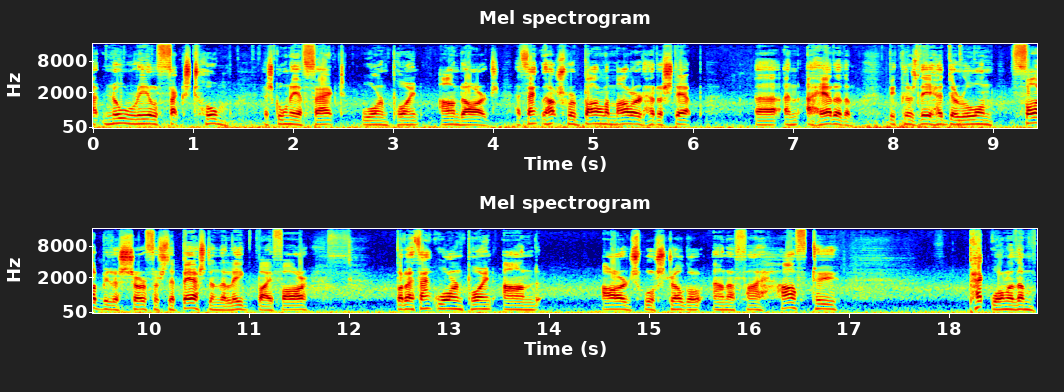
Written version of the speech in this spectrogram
at no real fixed home is going to affect Warrenpoint and Ards. I think that's where Ballinamallard had a step uh, and ahead of them because they had their own fabulous surface, the best in the league by far. But I think Warrenpoint and Ards will struggle, and if I have to pick one of them,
